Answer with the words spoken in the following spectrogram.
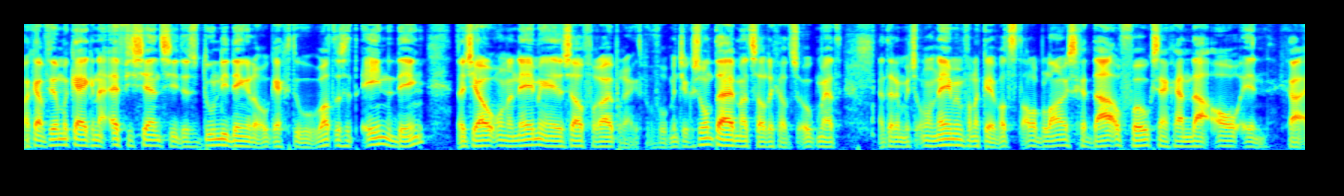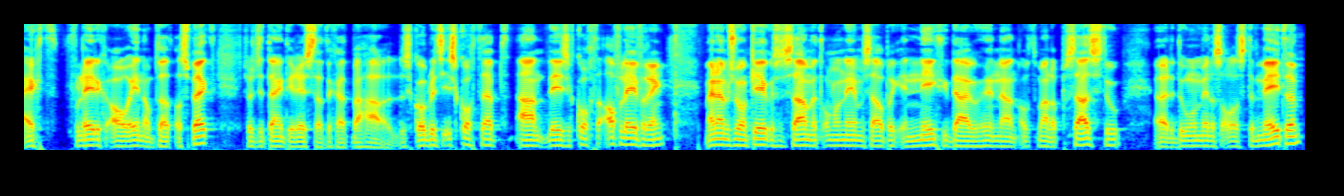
maar ga veel meer kijken naar efficiëntie, dus doen die dingen er ook echt toe. Wat is het ene ding dat jouw onderneming en jezelf vooruitbrengt? Bijvoorbeeld met je gezondheid, maar hetzelfde geldt dus ook met, uiteindelijk met je onderneming van oké, wat is het allerbelangrijkste, ga daarop en ga daar al in. Ga echt volledig al in op dat aspect, zodat je uiteindelijk die resultaten gaat behalen. Dus ik hoop dat je iets kort hebt aan deze korte aflevering. Mijn naam is Johan Kerkers en samen met ondernemers help ik in 90 dagen hun naar een optimale prestaties toe. Uh, dat doen we inmiddels alles te meten.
